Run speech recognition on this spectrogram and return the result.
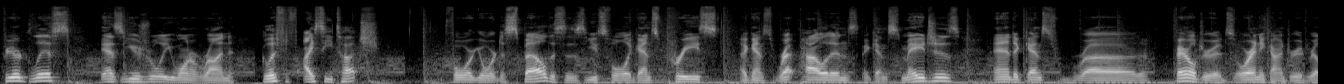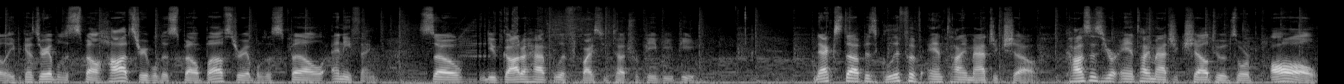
for your glyphs, as usual, you want to run Glyph of Icy Touch for your Dispel. This is useful against priests, against Ret Paladins, against mages, and against uh, feral druids, or any kind of druid really, because you're able to spell hots, you're able to spell buffs, you're able to spell anything. So, you've got to have Glyph of Icy Touch for PvP. Next up is Glyph of Anti-Magic Shell. Causes your Anti-Magic Shell to absorb all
